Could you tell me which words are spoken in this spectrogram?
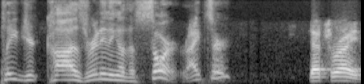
plead your cause or anything of the sort, right, sir? That's right.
